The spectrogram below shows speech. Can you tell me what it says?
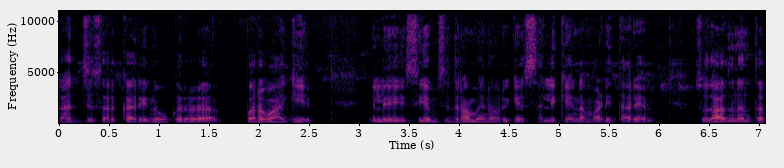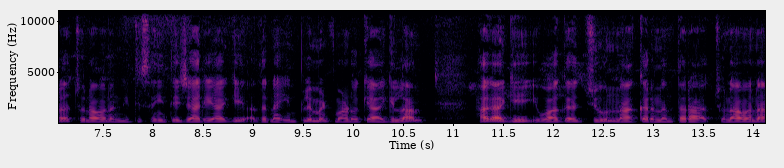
ರಾಜ್ಯ ಸರ್ಕಾರಿ ನೌಕರರ ಪರವಾಗಿ ಇಲ್ಲಿ ಸಿ ಎಂ ಸಿದ್ದರಾಮಯ್ಯನವರಿಗೆ ಸಲ್ಲಿಕೆಯನ್ನು ಮಾಡಿದ್ದಾರೆ. ಸೊ ಅದಾದ ನಂತರ ಚುನಾವಣಾ ನೀತಿ ಸಂಹಿತೆ ಜಾರಿಯಾಗಿ ಅದನ್ನು ಇಂಪ್ಲಿಮೆಂಟ್ ಮಾಡೋಕೆ ಆಗಿಲ್ಲ. ಹಾಗಾಗಿ ಇವಾಗ ಜೂನ್ ನಾಲ್ಕರ ನಂತರ ಚುನಾವಣಾ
